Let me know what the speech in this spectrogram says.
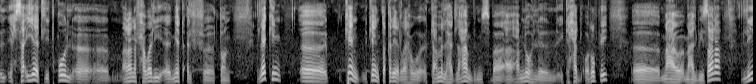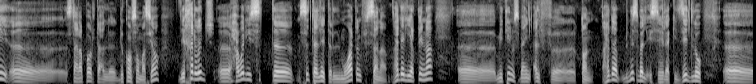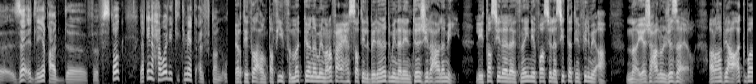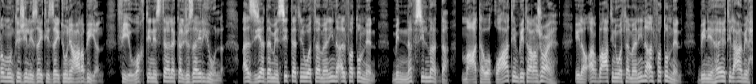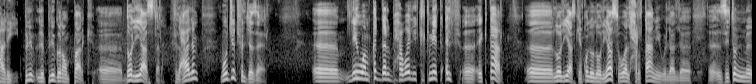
الإحصائيات اللي تقول آه، آه، رانا في حوالي 100 ألف طن. لكن آه، كان كان تقرير له تعمل هذا العام بالنسبة عملوه الاتحاد الأوروبي مع مع الوزارة ل ستان تاع de consommation يخرج حوالي 6 6 لتر للمواطن في السنة. هذا اللي يعطينا 270 آه، ألف آه، طن. هذا بالنسبة للاستهلاك يزيد له آه، زائد اللي يقعد في stock يعطينا حوالي 300 ألف طن. ارتفاع طفيف مكن من رفع حصة البلاد من الإنتاج العالمي لتصل إلى 2.6% ما يجعل الجزائر رابع أكبر منتج لزيت الزيتون عربيا. في وقت استهلك الجزائريون أزيد من 86 ألف طن من نفس المادة مع توقعات بتراجعه إلى 84 ألف طن بنهاية العام الحالي. بارك دولياستر في العالم موجود في الجزائر. آه، اللي هو مقدر بحوالي 300 ألف هكتار آه، لولياس كي نقولوا لولياس هو الحرطاني ولا الزيتون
